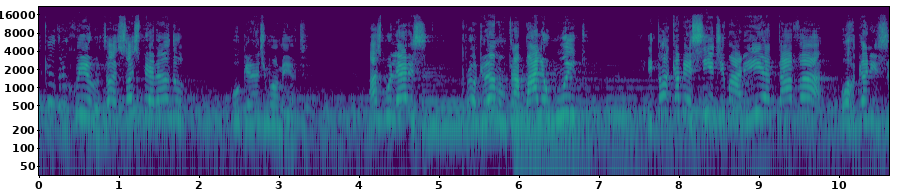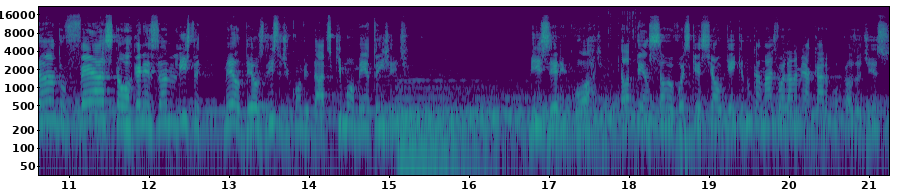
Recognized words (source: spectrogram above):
fica tranquilo, só, só esperando o grande momento. As mulheres programam, trabalham muito. Então a cabecinha de Maria estava organizando festa, organizando lista. Meu Deus, lista de convidados. Que momento, hein, gente? Misericórdia. Aquela tensão, eu vou esquecer alguém que nunca mais vai olhar na minha cara por causa disso.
